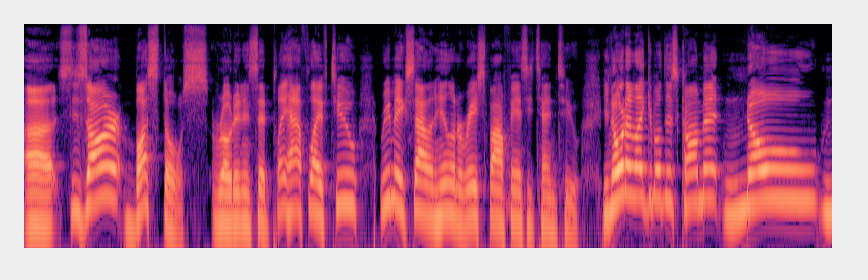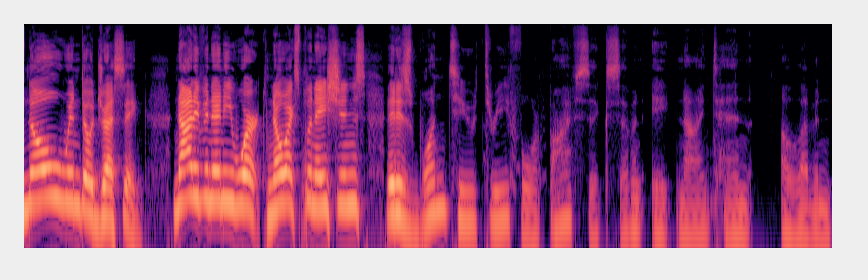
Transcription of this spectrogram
Uh, Cesar Bustos wrote in and said, "Play Half Life 2, remake Silent Hill, and erase Final Fantasy X 2." You know what I like about this comment? No, no window dressing, not even any work, no explanations. It is one, two, three, four, five, six, seven, eight, nine, ten, 11.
